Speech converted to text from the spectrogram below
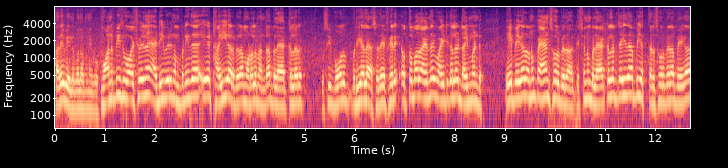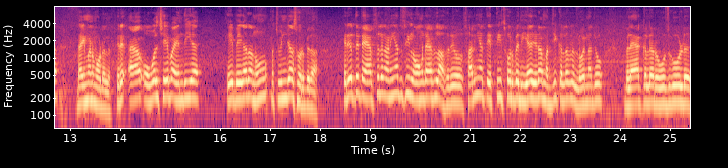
ਸਾਰੇ ਅਵੇਲੇਬਲ ਆਪਣੇ ਕੋਲ। ਵਨ ਪੀਸ ਵਾਸ਼ਵੇਅਰ ਨੇ ਐਡੀਵੇਅਰ ਕੰਪਨੀ ਦਾ ਇਹ 28000 ਰੁਪਏ ਦਾ ਮਾਡਲ ਪੈਂਦਾ ਬਲੈਕ ਕਲਰ ਤੁਸੀਂ ਬਹੁਤ ਵਧੀਆ ਲੈ ਸਕਦੇ। ਫਿਰ ਉਸ ਤੋਂ ਬਾਅਦ ਆ ਜਾਂਦਾ ਵਾਈਟ ਕਲਰ ਡਾਇਮੰਡ ਇਹ ਪਏਗਾ ਤੁਹਾਨੂੰ 6500 ਰੁਪਏ ਦਾ। ਕਿਸੇ ਨੂੰ ਬਲੈਕ ਕਲਰ ਚਾਹੀਦਾ 7500 ਰੁਪਏ ਦਾ ਪਏਗਾ ਡਾਇਮੰਡ ਮਾਡਲ ਫਿਰ ਇਹ ਓਵਲ ਸ਼ੇਪ ਆ ਜਾਂਦੀ ਹੈ। ਇਹ ਪਏਗਾ ਤੁਹਾਨੂੰ 5500 ਰੁਪਏ ਦਾ। ਇਹਦੇ ਉੱਤੇ ਟੈਪਸ ਲਗਾਣੀਆਂ ਤੁਸੀਂ ਲੌਂਗ ਟੈਪਸ ਲਾ ਸਕਦੇ ਹੋ। ਸਾਰੀਆਂ 3300 ਰੁਪਏ ਦੀ ਹੈ ਜਿਹੜਾ ਮਰਜ਼ੀ ਕਲਰ ਲੈ ਲਓ ਇਹਨਾਂ ਚੋਂ। ਬਲੈਕ ਕਲਰ ਰੋਜ਼ 골ਡ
